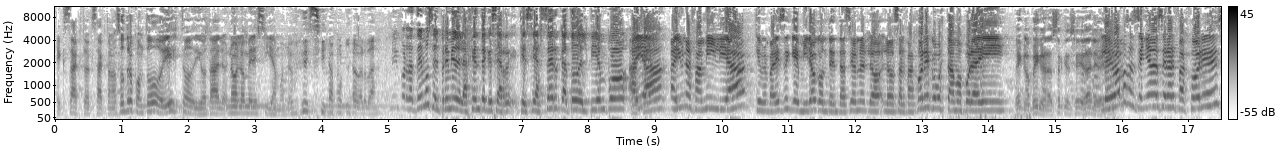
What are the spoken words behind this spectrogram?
Exacto, exacto. Nosotros con todo esto, digo, tal, no, lo merecíamos, lo merecíamos, la verdad. No importa, tenemos el premio de la gente que se, arre- que se acerca todo el tiempo acá. hay una familia que me parece que miró con tentación lo- los alfajores. ¿Cómo estamos por ahí? Vengan, vengan, acérquense, dale. Les vengan. vamos a enseñar a hacer alfajores.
